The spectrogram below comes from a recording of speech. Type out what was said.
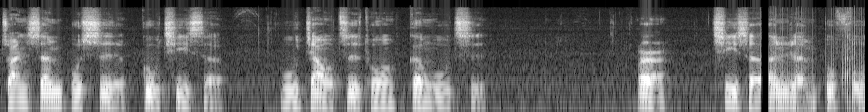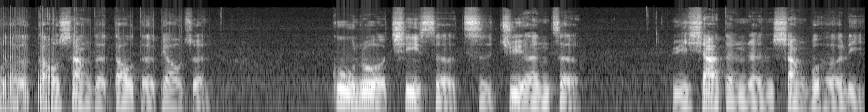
转身不是故弃舍，无教自脱，更无耻。二、弃舍恩人不符合高尚的道德标准。故若弃舍此巨恩者，余下等人尚不合理，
